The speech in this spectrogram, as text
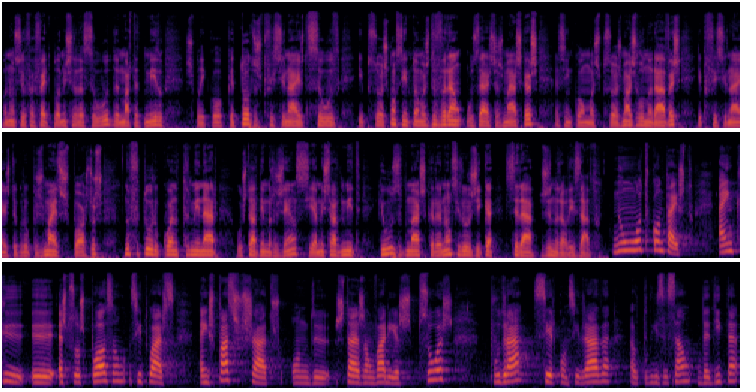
O anúncio foi feito pela Ministra da Saúde, Marta Temido, explicou que todos os profissionais de saúde e pessoas com sintomas deverão usar estas máscaras, assim como as pessoas mais vulneráveis e profissionais de grupos mais expostos. No futuro, quando terminar o estado de emergência, a Ministra admite que o uso de máscara não cirúrgica será generalizado. Num outro contexto, em que eh, as pessoas possam situar-se em espaços fechados onde estejam várias pessoas, poderá ser considerada a utilização da dita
